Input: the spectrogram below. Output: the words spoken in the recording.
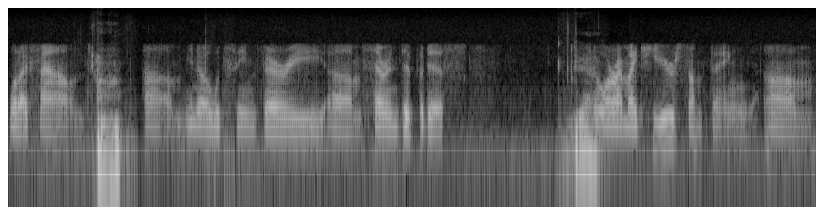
what I found. Uh-huh. Um, you know, it would seem very um, serendipitous Yeah. you know, or I might hear something um,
